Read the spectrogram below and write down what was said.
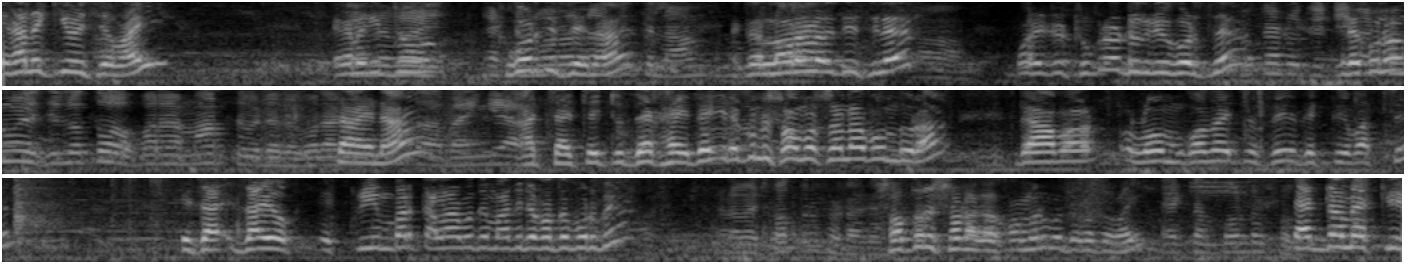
এখানে কি হয়েছে ভাই? এখানে কি একটু ভাই, দিছে না? একটা লড়াই লই দিছিলেন? হ্যাঁ। পরে একটু টুকরো টুকরি করছে। এটা কোনো তাই না? আচ্ছা আচ্ছা একটু দেখাই দেয় এটা কোনো সমস্যা না বন্ধুরা। এটা আবার লোম গজাইতেছে দেখতে পাচ্ছেন। যাই- হোক এই ক্রিম বার কালার মধ্যে মাদিটা কত পড়বে? সতেরোশো টাকা। কমের মধ্যে কত ভাই? একদম একদম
